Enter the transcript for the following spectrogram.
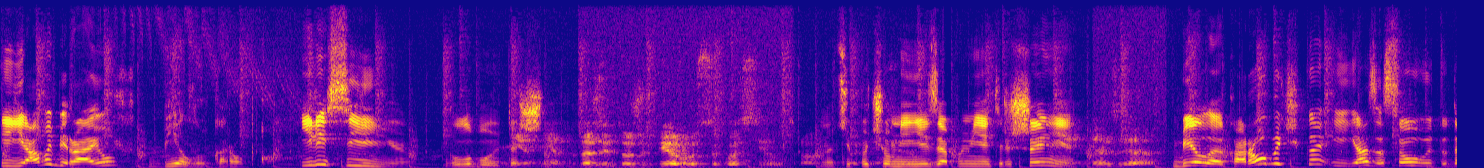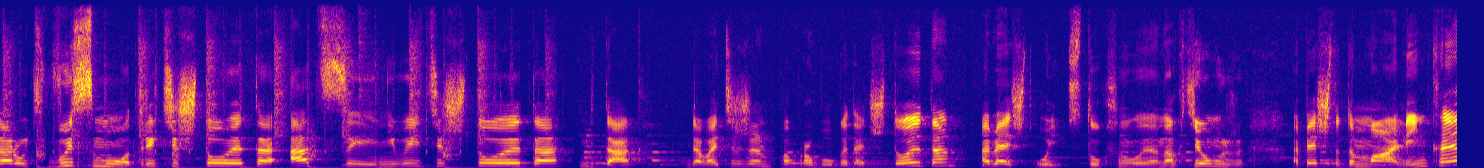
И я выбираю белую коробку. Или синюю, голубую Нет, точнее. нет, подожди, ты уже первую согласилась. сразу. Ну типа, что, мне нельзя поменять решение? Нельзя. Белая коробочка, и я засовываю туда руки. Вы смотрите, что это, оцениваете, что это. Итак, давайте же попробую угадать, что это. Опять, ш- ой, стукнула я ногтем уже. Опять что-то маленькое.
